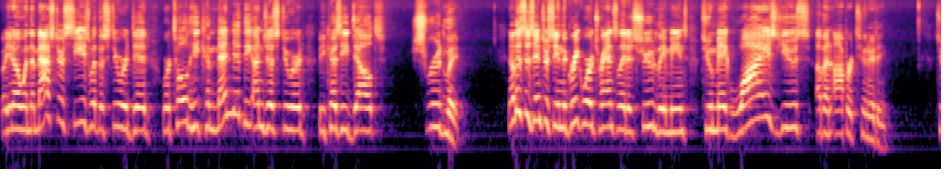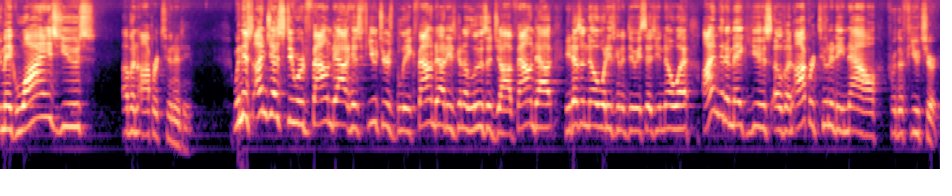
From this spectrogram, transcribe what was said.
But you know, when the master sees what the steward did, we're told he commended the unjust steward because he dealt shrewdly. Now, this is interesting. The Greek word translated shrewdly means to make wise use of an opportunity. To make wise use of an opportunity. When this unjust steward found out his future's bleak, found out he's going to lose a job, found out he doesn't know what he's going to do, he says, You know what? I'm going to make use of an opportunity now for the future.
